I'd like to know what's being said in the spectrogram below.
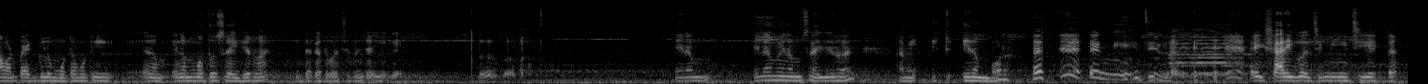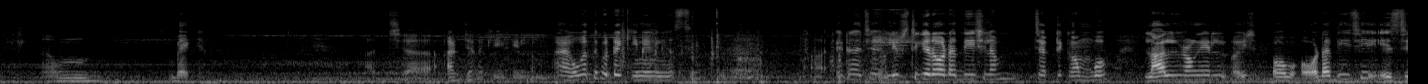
আমার ব্যাগগুলো মোটামুটি এরম এরম মতো সাইজের হয়। দেখাতে পারছি না, যাই হোক। এরম এরম এরম সাইজের হয়। আমি একটু এরম বড়। নিয়েছি, এই শাড়ি বলছি, নিয়েছি একটা ব্যাগ আচ্ছা আর যেন কি কিনলাম? হ্যাঁ ওখান থেকে ওটা কিনে নিয়ে এসছি এটা আছে লিপস্টিকের অর্ডার দিয়েছিলাম, চারটে কম্বো লাল রঙের অর্ডার দিয়েছি, এসছে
